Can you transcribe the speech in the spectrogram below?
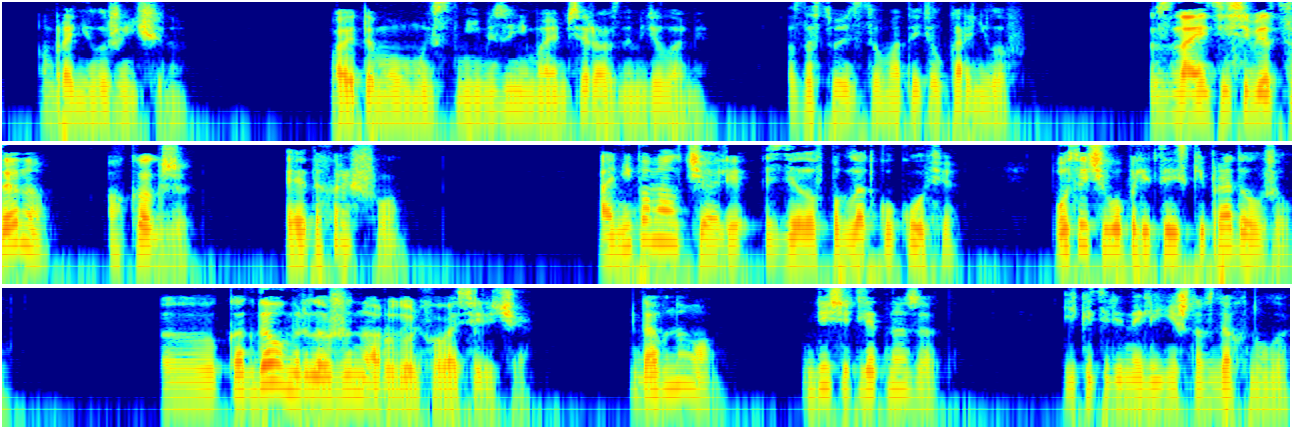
— обронила женщина. Поэтому мы с ними занимаемся разными делами. С достоинством ответил Корнилов. Знаете себе цену? А как же? Это хорошо. Они помолчали, сделав поглотку кофе, после чего полицейский продолжил. «Э, «Когда умерла жена Рудольфа Васильевича?» «Давно. Десять лет назад». Екатерина Ильинична вздохнула.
